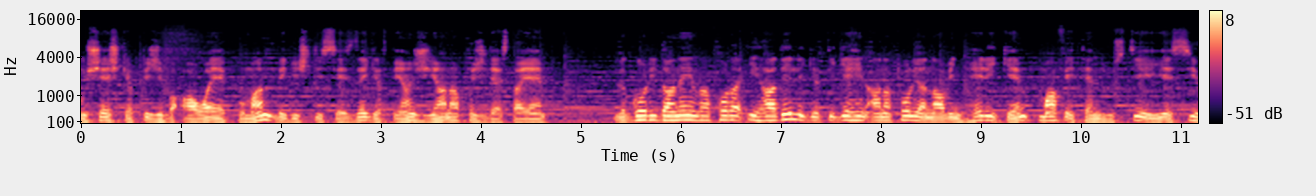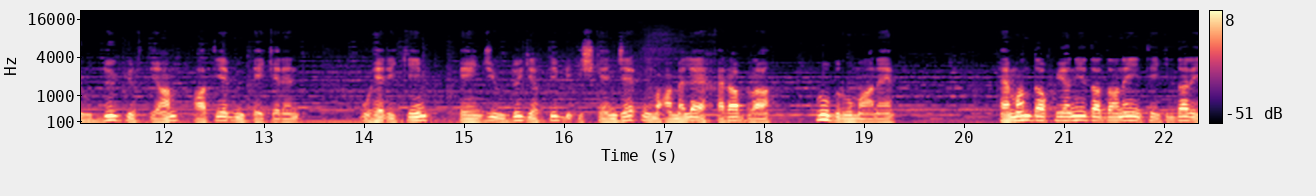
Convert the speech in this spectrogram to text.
û şeş girtî jî bi awayek kuman bi giştî sêzdeh girtiyan jiyana xwe ji dest daye. Li gorî daneyên rapora îhadê li girtîgehên Anatolya navîn herî kêm mafê tendurustiyê yê sîh û du girtiyan hatiye girtî bi îşkence û muameleya xerab ra rûbirûmane. Heman daxuyaniyê da daneyên têkildarê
